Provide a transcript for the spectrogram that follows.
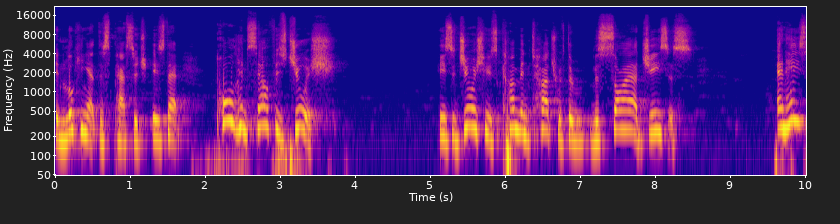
in looking at this passage is that Paul himself is Jewish. He's a Jewish who's come in touch with the Messiah, Jesus. And he's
